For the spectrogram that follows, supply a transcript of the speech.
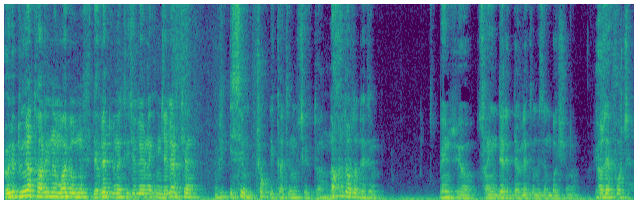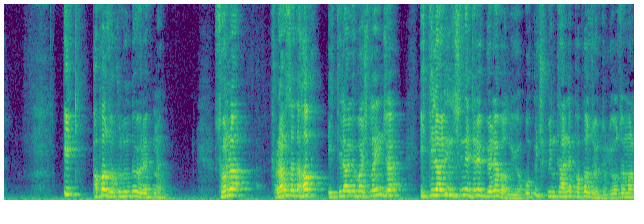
Böyle dünya tarihine mal olmuş devlet yöneticilerini incelerken bir isim çok dikkatimi çekti. Ne kadar da dedim benziyor Sayın Derin Devletimizin başına. Joseph Foça. İlk papaz okulunda öğretmen. Sonra Fransa'da hap ihtilali başlayınca ihtilalin içinde direkt görev alıyor. O 3000 tane papaz öldürülüyor. O zaman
